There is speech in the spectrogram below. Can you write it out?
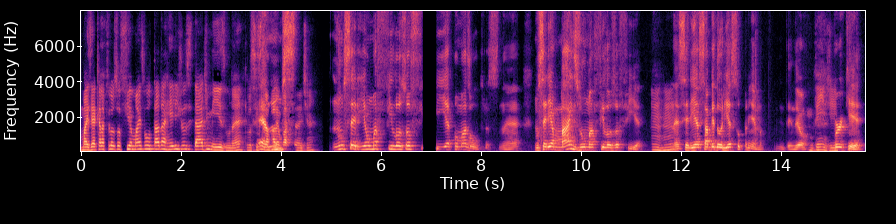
Mas é aquela filosofia mais voltada à religiosidade mesmo, né? Que vocês é, trabalham não, bastante, né? Não seria uma filosofia como as outras, né? Não seria mais uma filosofia, uhum. né? Seria sabedoria suprema, entendeu? Entendi. Por quê?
